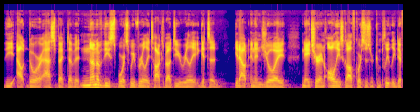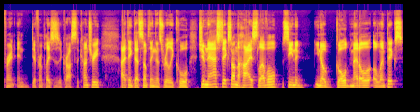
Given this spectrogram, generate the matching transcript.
the outdoor aspect of it. None of these sports we've really talked about do you really get to get out and enjoy nature and all these golf courses are completely different in different places across the country. I think that's something that's really cool. Gymnastics on the highest level, seeing a you know gold medal Olympics,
